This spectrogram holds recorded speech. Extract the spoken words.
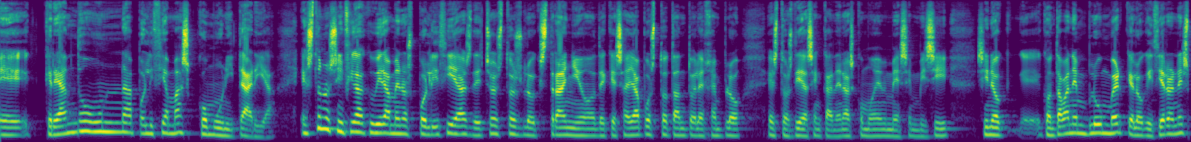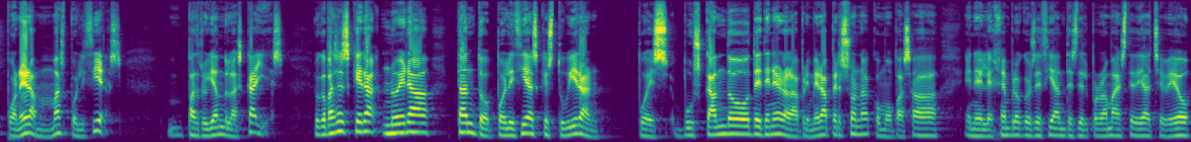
eh, creando una policía más comunitaria. Esto no significa que hubiera menos policías, de hecho esto es lo extraño de que se haya puesto tanto el ejemplo estos días en cadenas como MSNBC, sino que eh, contaban en Bloomberg que lo que hicieron es poner a más policías patrullando las calles. Lo que pasa es que era, no era tanto policías que estuvieran pues buscando detener a la primera persona, como pasaba en el ejemplo que os decía antes del programa este de HBO,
